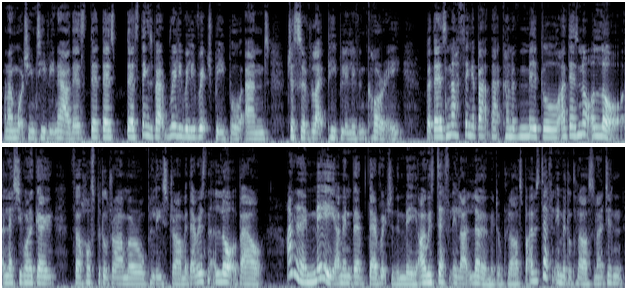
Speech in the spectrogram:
when I'm watching TV now. There's there, there's there's things about really really rich people and just sort of like people who live in Corrie. But there's nothing about that kind of middle. Uh, there's not a lot unless you want to go for hospital drama or police drama. There isn't a lot about I don't know, me. I mean, they're, they're richer than me. I was definitely like lower middle class, but I was definitely middle class and I didn't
